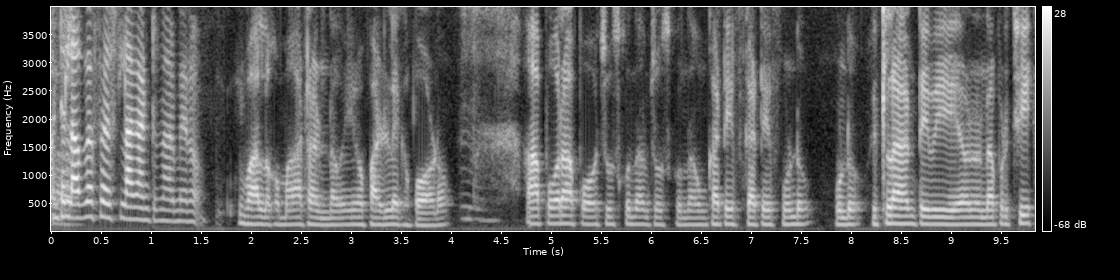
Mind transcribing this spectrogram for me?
అంటే లవ్ అఫేర్స్ లాగా అంటున్నారు మీరు. వాళ్ళు ఒక మాట అనడం ఏమో పడలేకపోవడం. ఆ పోరా పో చూసుకుందాం చూసుకుందాం కటీఫ్ కటీఫ్ ఉండు. ఉండు. ఇట్లాంటివి ఏమైనా ఉన్నప్పుడు చి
